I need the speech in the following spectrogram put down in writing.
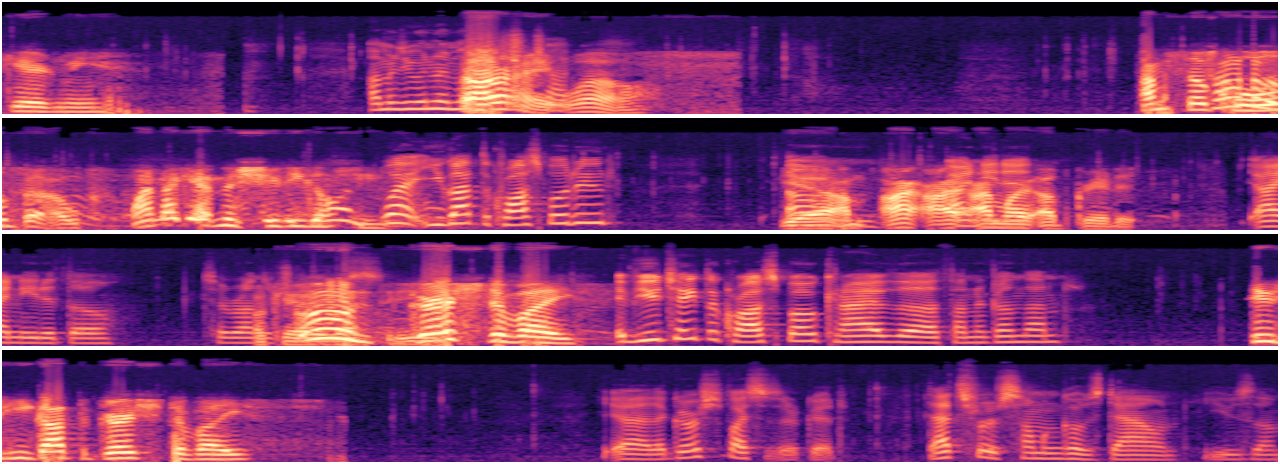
scared me. I'm gonna do another All shot. right, well. I'm so Son of a cold. bo- Why am I getting this shitty gun? Wait, you got the crossbow, dude? Yeah, Um, I'm, I I, I I, might it. upgrade it. I need it though to run Okay, the I Ooh, trailers. got these. Gersh device. If you take the crossbow, can I have the thunder gun then? Dude, he got the Gersh device. Yeah, the Gersh devices are good. That's for if someone goes down, use them.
